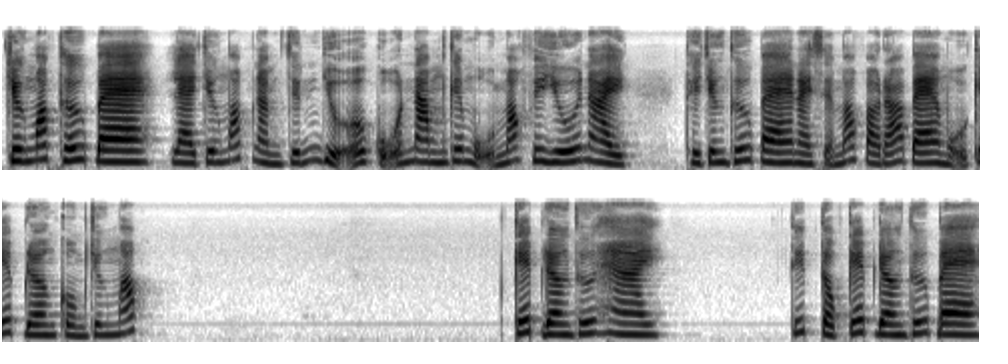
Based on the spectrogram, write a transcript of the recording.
Chân móc thứ ba là chân móc nằm chính giữa của năm cái mũi móc phía dưới này. Thì chân thứ ba này sẽ móc vào đó ba mũi kép đơn cùng chân móc. Kép đơn thứ hai. Tiếp tục kép đơn thứ ba.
